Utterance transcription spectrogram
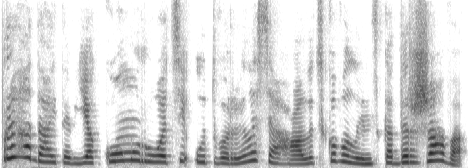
Пригадайте, в якому році утворилася Галицько-Волинська держава?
